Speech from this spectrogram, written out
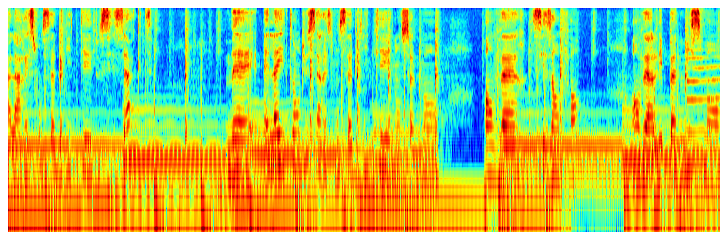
à la responsabilité de ses actes, mais elle a étendu sa responsabilité non seulement envers ses enfants, envers l'épanouissement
